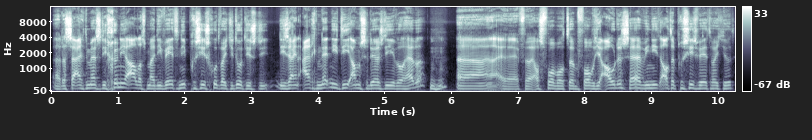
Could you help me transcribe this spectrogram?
Uh, uh, dat zijn eigenlijk de mensen die gunnen je alles, maar die weten niet precies goed wat je doet. Dus die, die zijn eigenlijk net niet die ambassadeurs die je wil hebben. Mm -hmm. uh, even als voorbeeld, bijvoorbeeld je ouders, hè, wie niet altijd precies weet wat je doet.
